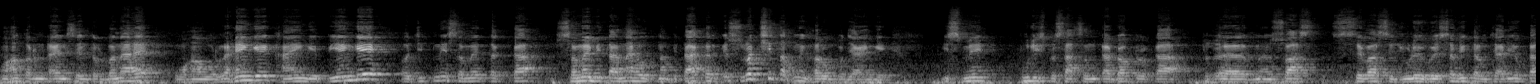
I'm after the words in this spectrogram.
वहाँ क्वारंटाइन सेंटर बना है, वहाँ वो रहेंगे, खाएँगे पिएँगे और जितने समय तक का समय बिताना है, उतना बिता करके सुरक्षित अपने घरों को जाएँगे। इसमें पुलिस प्रशासन का, डॉक्टर का स्वास्थ्य सेवा से जुड़े हुए सभी कर्मचारियों का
